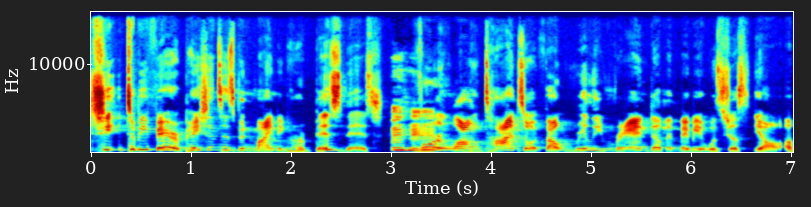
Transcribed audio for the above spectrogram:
she, to be fair, Patience has been minding her business Mhm. for a long time, so it felt really random, and maybe it was just you know a,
